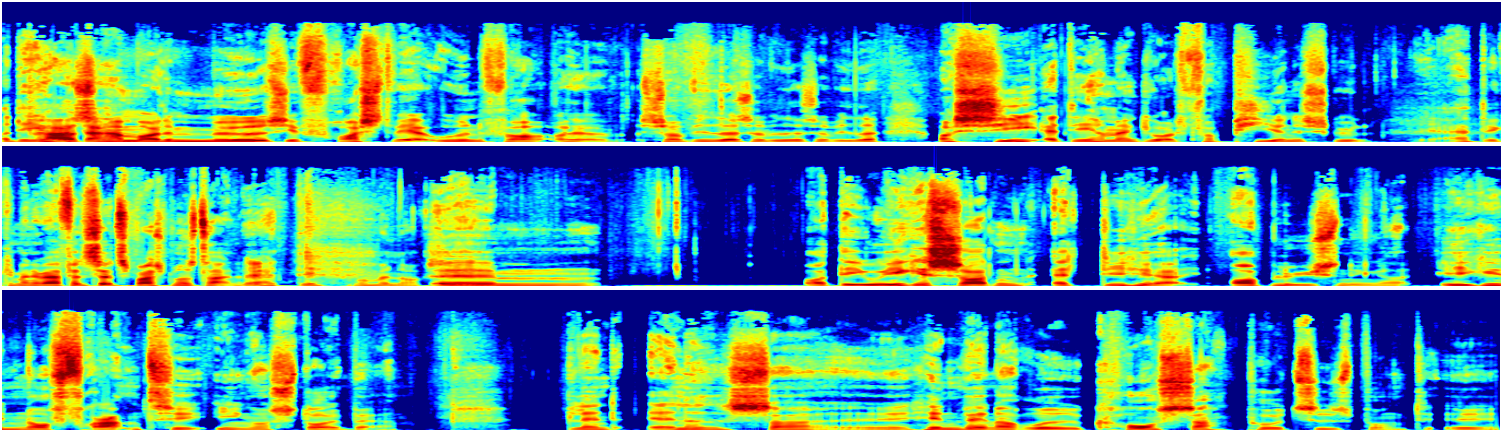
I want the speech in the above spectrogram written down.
og det er par, også... der har måttet mødes i frostvær udenfor, og så videre, så videre, så videre. Og sige, at det har man gjort for pigernes skyld. Ja, det kan man i hvert fald sætte spørgsmålstegn ved. Ja, det må man nok sige. Øhm, og det er jo ikke sådan, at de her oplysninger ikke når frem til Inger Støjberg. Blandt andet så øh, henvender Røde Kors sig på et tidspunkt øh,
